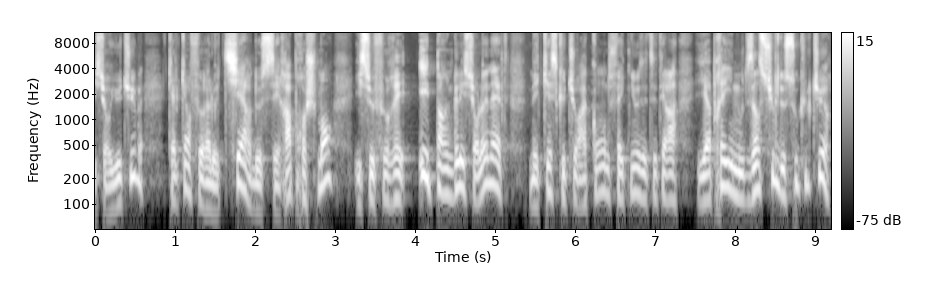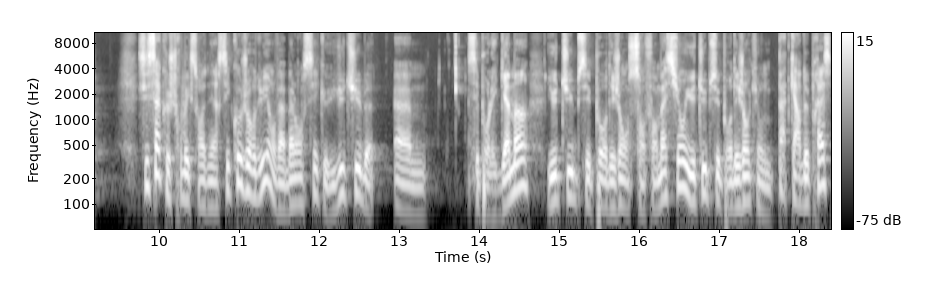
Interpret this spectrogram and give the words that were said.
sur YouTube, quelqu'un ferait le tiers de ces rapprochements, il se ferait épingler sur le net. Mais qu'est-ce que tu racontes, fake news, etc. Et après, il nous insulte de sous-culture. C'est ça que je trouve extraordinaire, c'est qu'aujourd'hui, on va balancer que YouTube... Euh, c'est pour les gamins, YouTube c'est pour des gens sans formation, YouTube c'est pour des gens qui n'ont pas de carte de presse,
